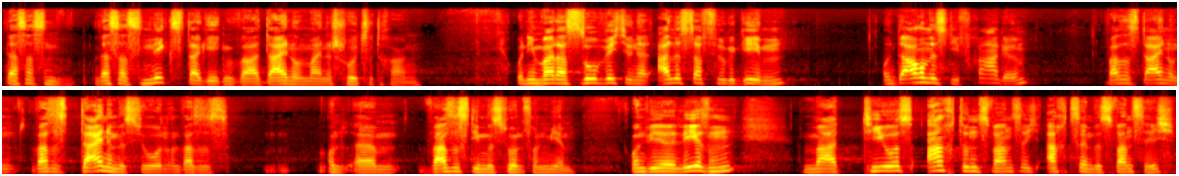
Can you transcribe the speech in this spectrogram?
dass, das, dass das nichts dagegen war, deine und meine Schuld zu tragen. Und ihm war das so wichtig und er hat alles dafür gegeben. Und darum ist die Frage, was ist, dein und, was ist deine Mission und was ist, und, ähm, was ist die Mission von mir? Und wir lesen Matthäus 28, 18 bis 20.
